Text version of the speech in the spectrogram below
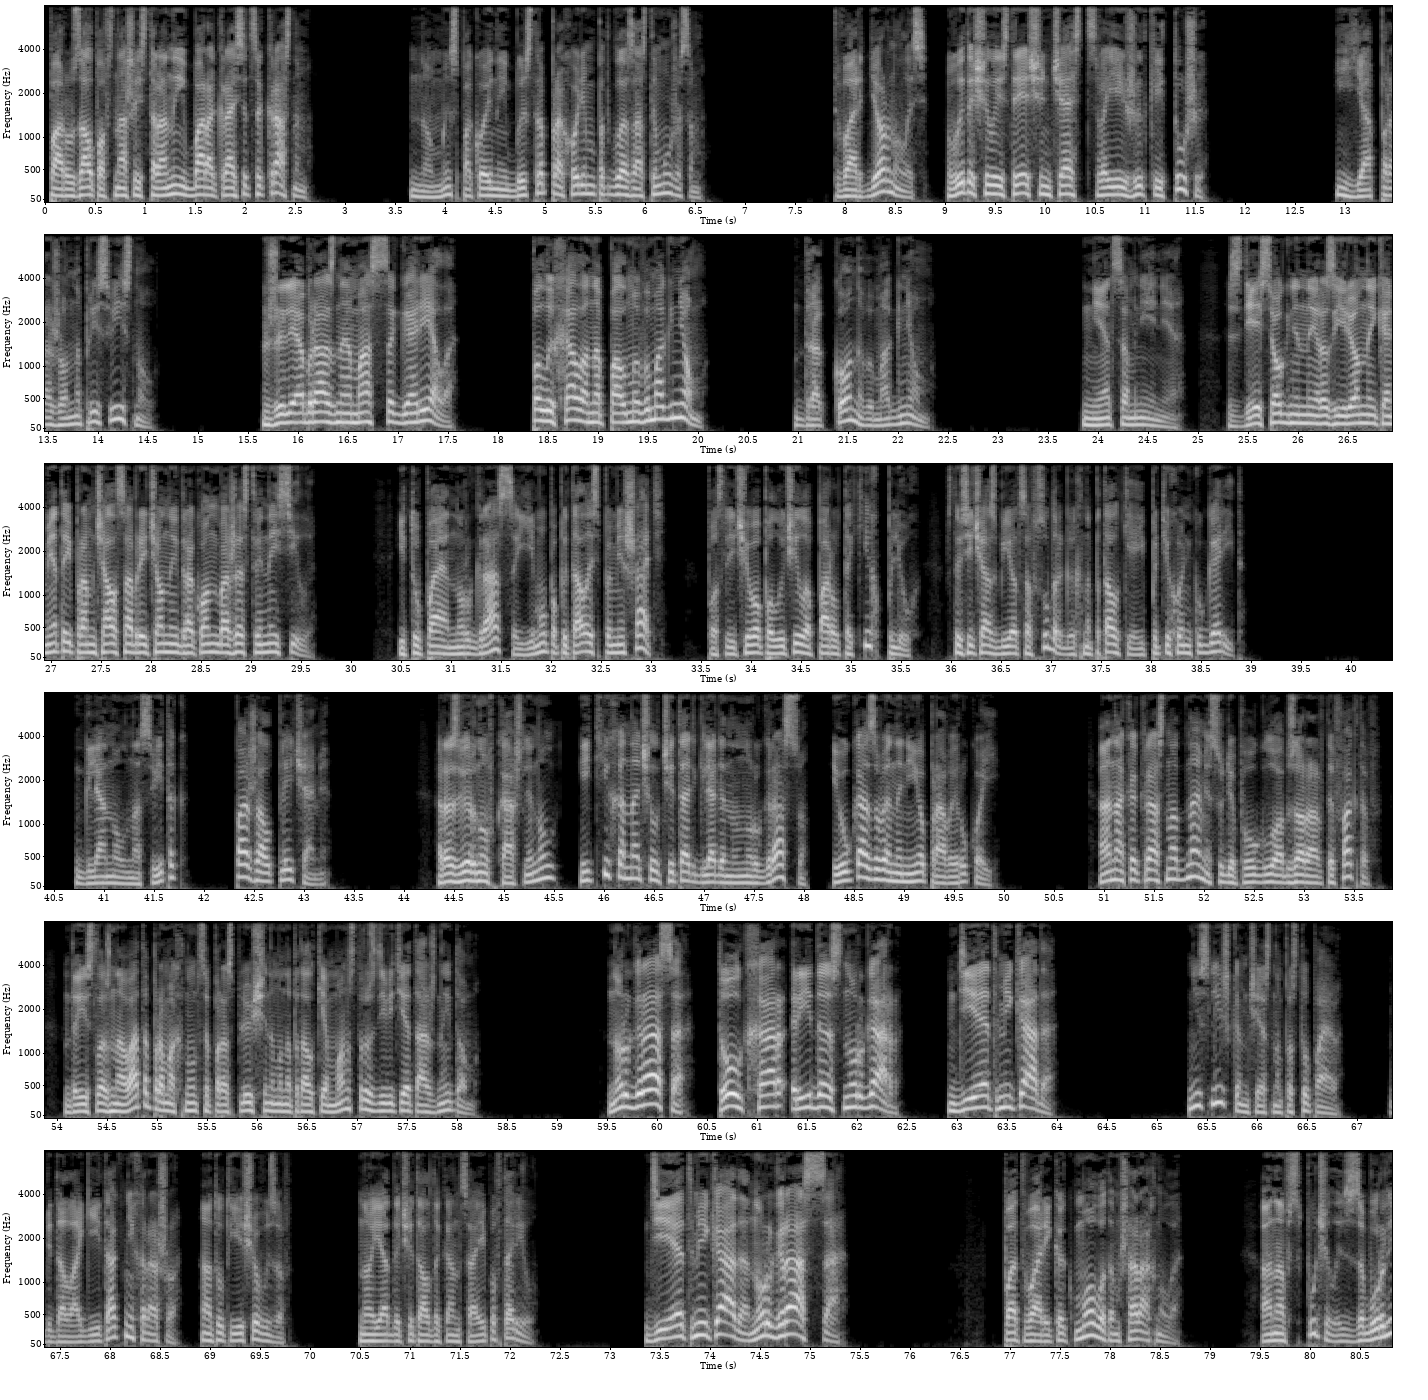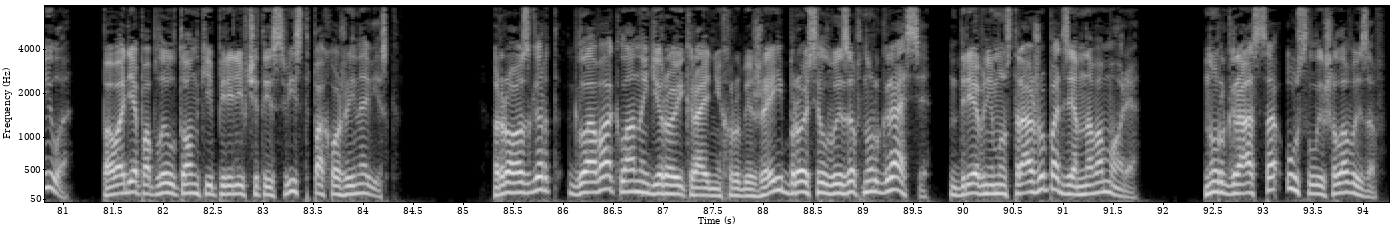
Пару залпов с нашей стороны, и бар окрасится красным. Но мы спокойно и быстро проходим под глазастым ужасом. Тварь дернулась, вытащила из трещин часть своей жидкой туши, и я пораженно присвистнул. Желеобразная масса горела, полыхала напалмовым огнем, драконовым огнем. Нет сомнения, здесь огненной разъяренной кометой промчался обреченный дракон божественной силы, и тупая Нурграсса ему попыталась помешать, после чего получила пару таких плюх, что сейчас бьется в судорогах на потолке и потихоньку горит. Глянул на свиток, пожал плечами развернув, кашлянул и тихо начал читать, глядя на Нурграссу и указывая на нее правой рукой. Она как раз над нами, судя по углу обзора артефактов, да и сложновато промахнуться по расплющенному на потолке монстру с девятиэтажный дом. Нурграсса! Тулкхар Ридас Нургар! Диет Микада! Не слишком честно поступаю. Бедолаги и так нехорошо, а тут еще вызов. Но я дочитал до конца и повторил. «Диет Микада, Нурграсса!» По твари как молотом шарахнула. Она вспучилась, забурлила, по воде поплыл тонкий переливчатый свист, похожий на виск. Росгард, глава клана Герои Крайних Рубежей, бросил вызов Нурграссе, древнему стражу подземного моря. Нурграсса услышала вызов.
